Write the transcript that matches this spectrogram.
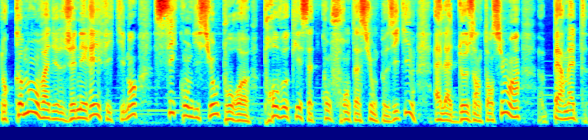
Donc comment on va générer effectivement ces conditions pour euh, provoquer cette confrontation positive? Elle a deux intentions, hein, permettre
